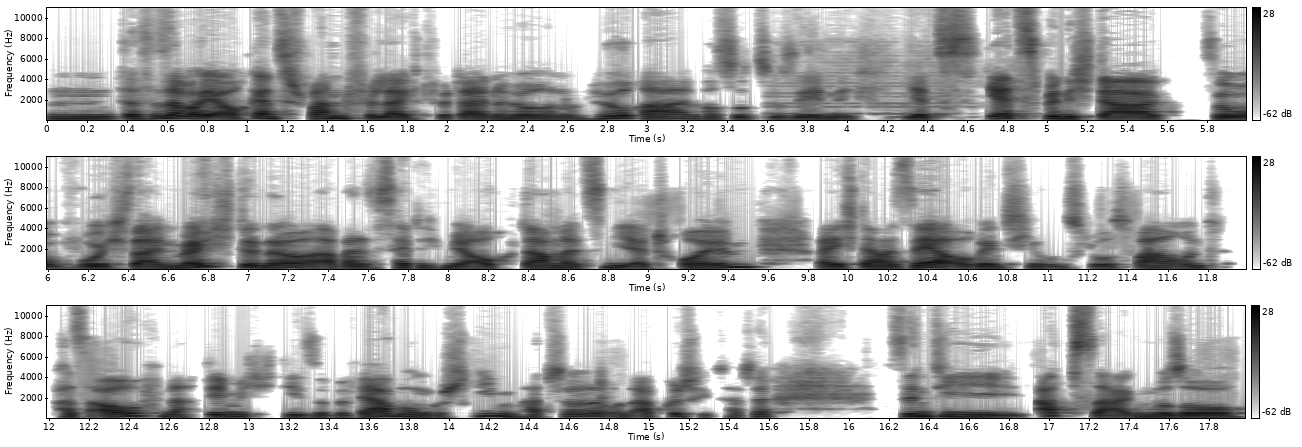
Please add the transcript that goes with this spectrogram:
Hm, das ist aber ja auch ganz spannend vielleicht für deine Hörerinnen und Hörer, einfach so zu sehen, ich, jetzt, jetzt bin ich da so, wo ich sein möchte, ne? aber das hätte ich mir auch damals nie erträumt, weil ich da sehr orientierungslos war. Und pass auf, nachdem ich diese Bewerbung geschrieben hatte und abgeschickt hatte, sind die Absagen nur so,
